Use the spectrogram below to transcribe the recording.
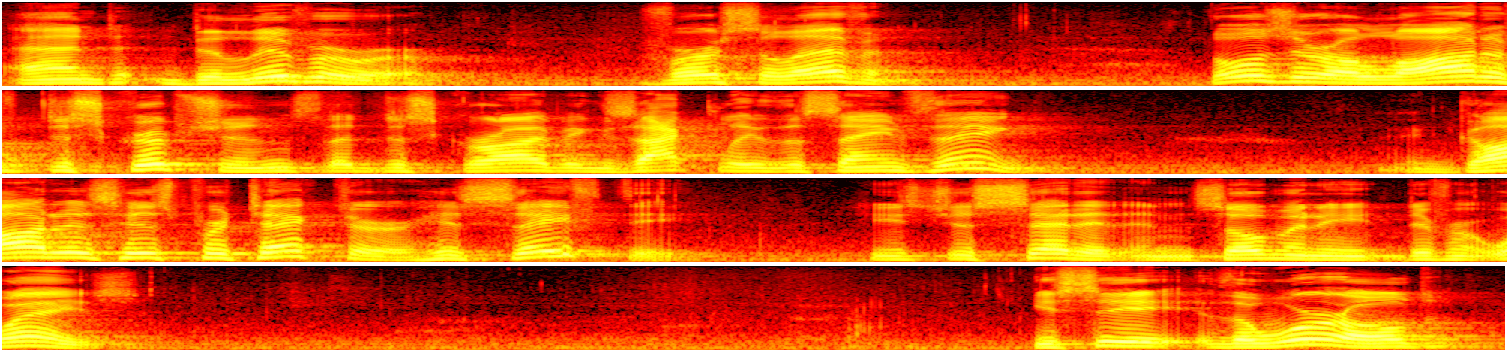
and deliverer. Verse 11. Those are a lot of descriptions that describe exactly the same thing. God is his protector, his safety. He's just said it in so many different ways. You see, the world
